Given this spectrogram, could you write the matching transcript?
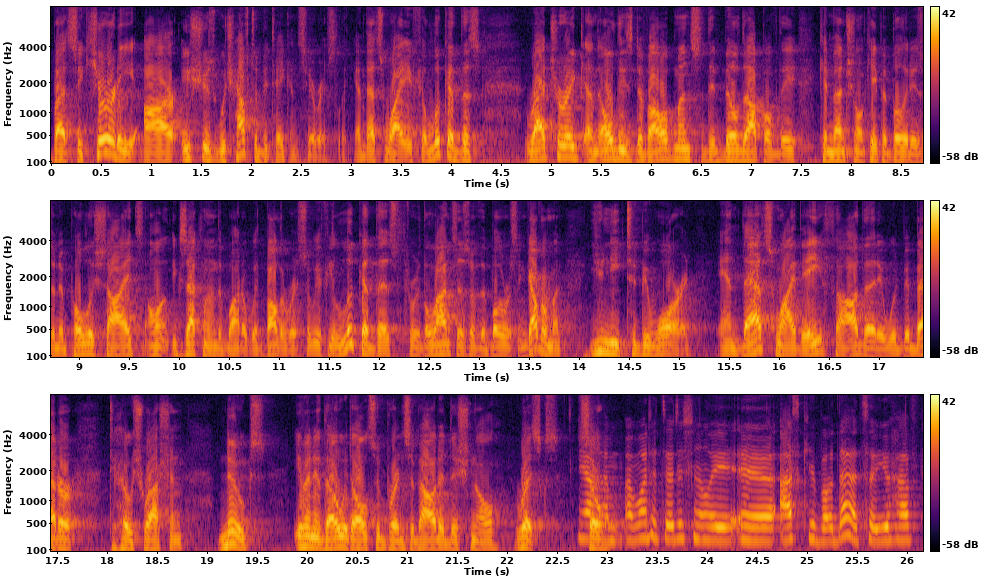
But security are issues which have to be taken seriously. And that's why if you look at this rhetoric and all these developments, the build-up of the conventional capabilities on the Polish side, on, exactly on the border with Belarus. So if you look at this through the lenses of the Belarusian government, you need to be worried. And that's why they thought that it would be better to host Russian nukes even though it also brings about additional risks. Yeah, so, um, I wanted to additionally uh, ask you about that. So you have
